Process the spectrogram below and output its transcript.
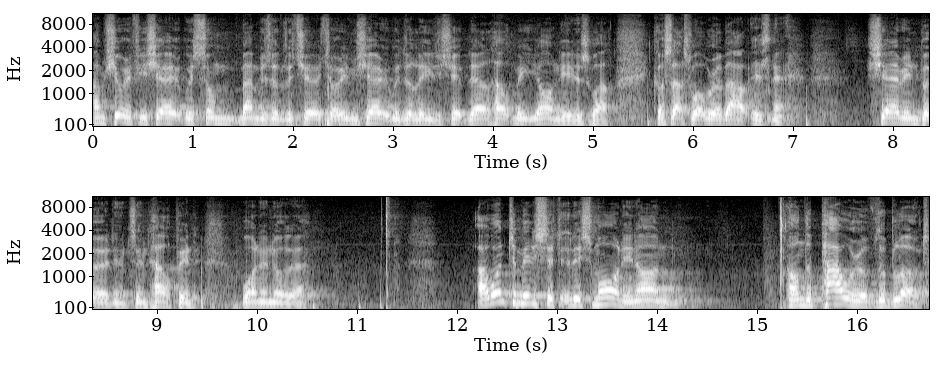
I'm sure if you share it with some members of the church or even share it with the leadership, they'll help meet your need as well because that's what we're about, isn't it? Sharing burdens and helping one another. I want to minister this morning on, on the power of the blood.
